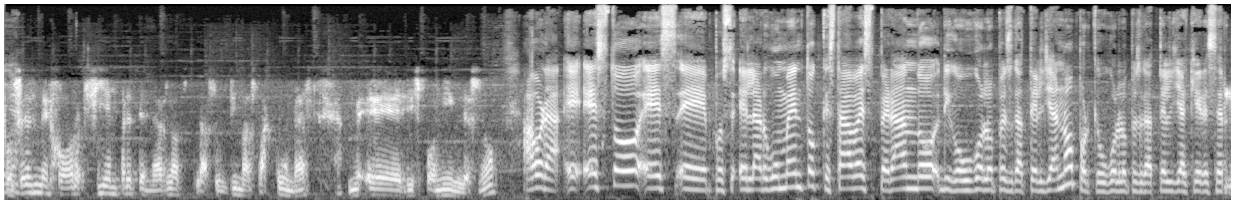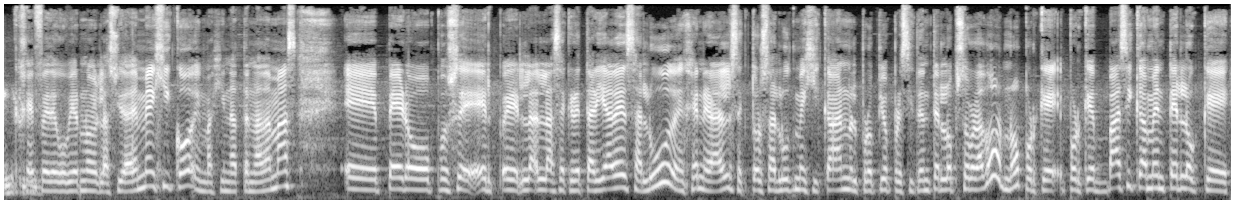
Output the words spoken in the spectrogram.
pues es mejor siempre tener las, las últimas vacunas eh, disponibles, ¿no? Ahora, eh, esto es eh, pues el argumento que estaba esperando, digo, Hugo López Gatel ya no, porque Hugo López Gatel ya quiere ser jefe de gobierno de la Ciudad de México, imagínate nada más, pero pues la, la, Secretaría de Salud en general, el sector salud mexicano, el propio presidente López Obrador, ¿no? Porque, porque básicamente lo que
